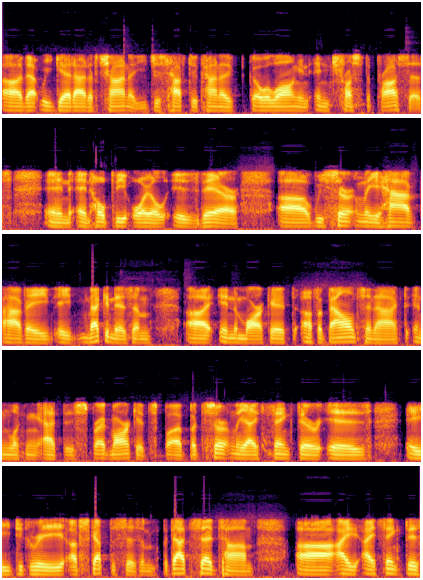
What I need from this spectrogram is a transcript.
uh, that we get out of China. You just have to kind of go along and, and trust the process and and hope the oil is there. We certainly have have a, a mechanism in the market of a balancing act in looking at the spread markets, but but certainly I think there is a degree of skepticism. But that said, Tom, uh, I, I think this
